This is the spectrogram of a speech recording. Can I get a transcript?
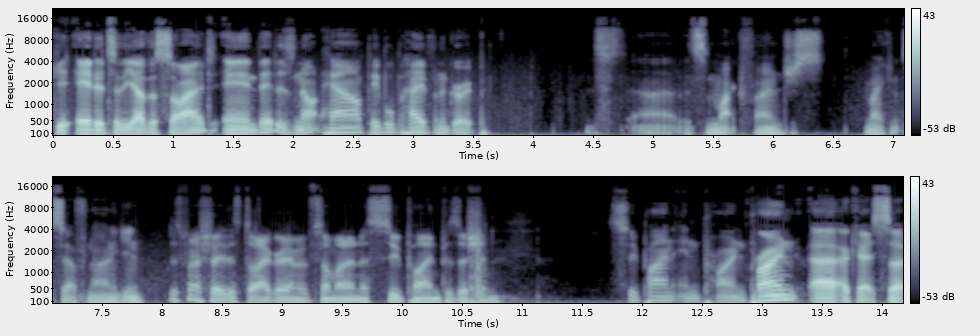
get added to the other side, and that is not how people behave in a group. It's, uh, it's the microphone just making itself known again. Just want to show you this diagram of someone in a supine position. Supine and prone. Prone, uh, okay, so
